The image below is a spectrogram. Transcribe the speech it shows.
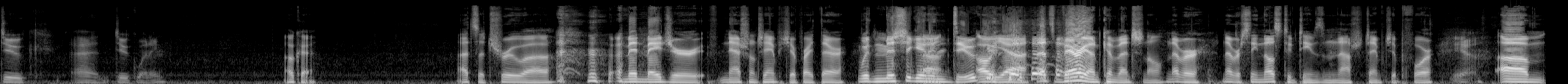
Duke and Duke winning. Okay. That's a true uh, mid-major national championship right there. With Michigan Uh, and Duke. Oh yeah, that's very unconventional. Never, never seen those two teams in the national championship before. yeah. Um,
